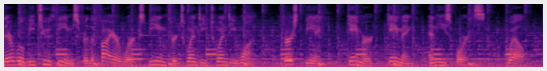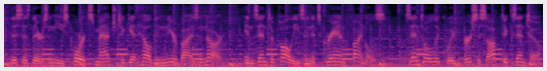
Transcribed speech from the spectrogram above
There will be two themes for the fireworks being for 2021, first being, gamer, gaming, and esports. Well, this is there's an esports match to get held in nearby Zenar, in Zentopolis in its grand finals, Zento Liquid vs Optic Zento,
